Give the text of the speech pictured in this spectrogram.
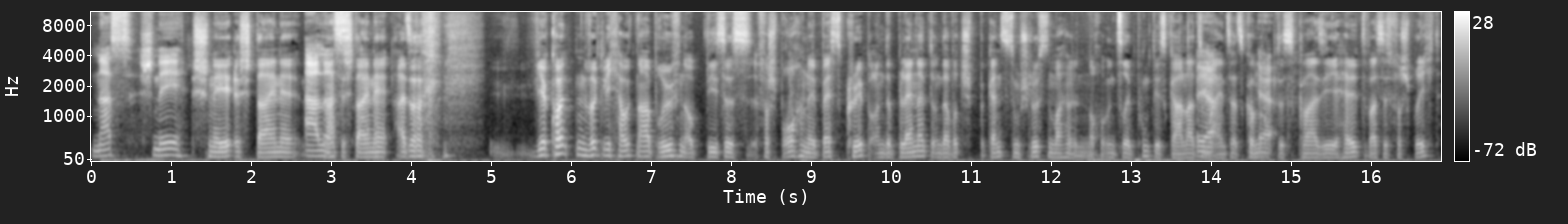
nass, Schnee. Schnee, Steine, Alles. nasse Steine. Also wir konnten wirklich hautnah prüfen, ob dieses versprochene Best Grip on the Planet und da wird ganz zum Schluss noch, noch unsere Punkteskala zum Ja. Einsatz kommen, Ja. ob das quasi hält, was es verspricht.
